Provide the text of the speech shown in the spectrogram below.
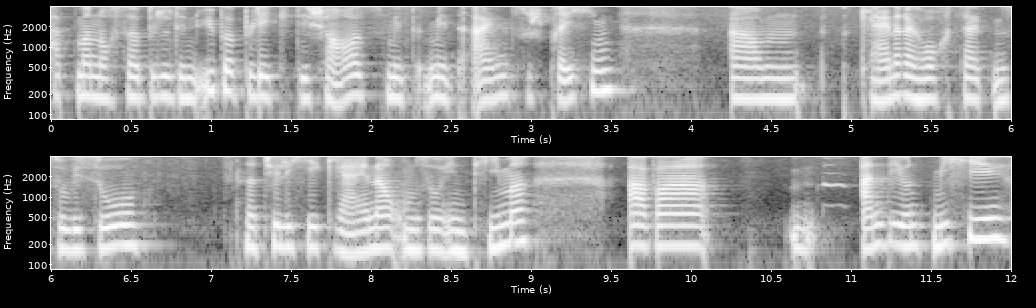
hat man noch so ein bisschen den Überblick, die Chance, mit, mit allen zu sprechen. Ähm, kleinere Hochzeiten sowieso. Natürlich je kleiner, umso intimer. Aber Andi und Michi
